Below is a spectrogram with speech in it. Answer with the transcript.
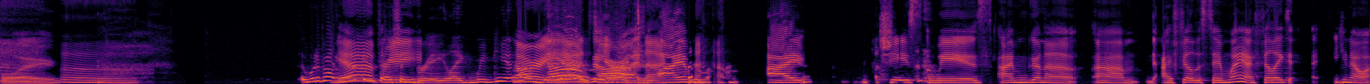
boy. Uh, What about Yeah, your confession, Brea. Brea? Like we can't Sorry, have yeah, that. you're right next. I'm I Jeez Louise, I'm gonna um I feel the same way. I feel like you know,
